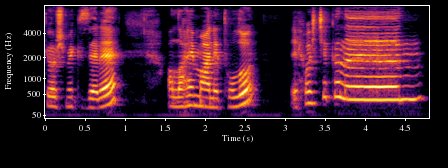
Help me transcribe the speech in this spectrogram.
görüşmek üzere. Allah'a emanet olun. E, hoşçakalın.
